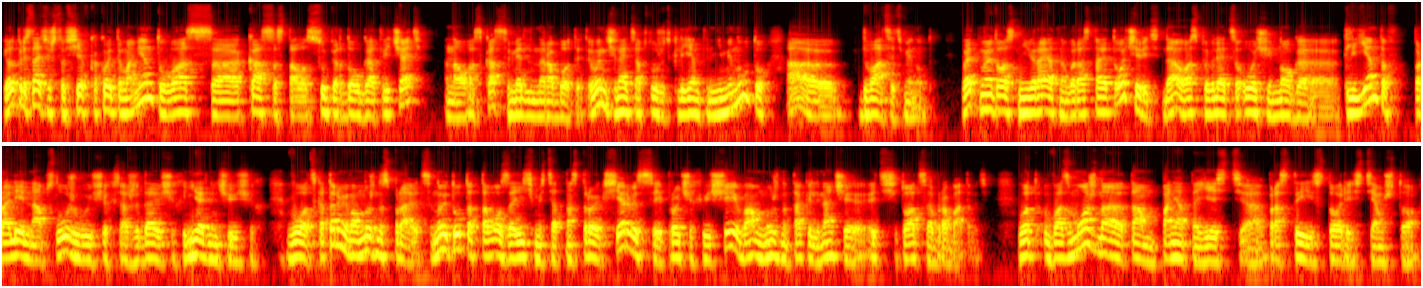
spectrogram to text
И вот представьте, что все в какой-то момент у вас а, касса стала супер долго отвечать, она у вас касса медленно работает, и вы начинаете обслуживать клиента не минуту, а 20 минут. В этот момент у вас невероятно вырастает очередь, да, у вас появляется очень много клиентов, параллельно обслуживающих, ожидающих и нервничающих, вот, с которыми вам нужно справиться. Ну и тут от того, в зависимости от настроек сервиса и прочих вещей, вам нужно так или иначе эти ситуации обрабатывать. Вот, возможно, там, понятно, есть э, простые истории с тем, что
